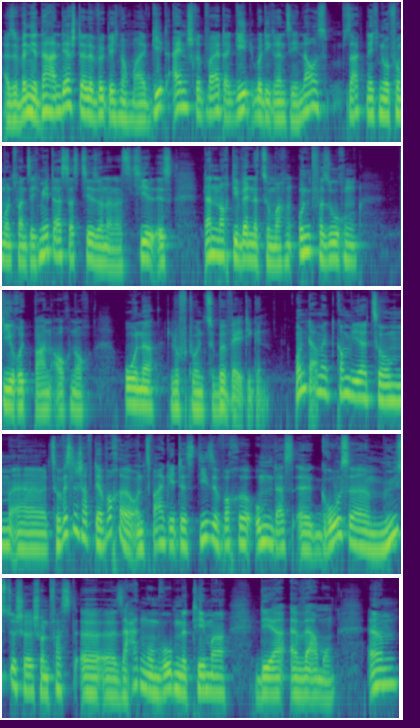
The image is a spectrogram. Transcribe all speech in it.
Also wenn ihr da an der Stelle wirklich nochmal geht einen Schritt weiter, geht über die Grenze hinaus, sagt nicht nur 25 Meter ist das Ziel, sondern das Ziel ist, dann noch die Wende zu machen und versuchen, die Rückbahn auch noch ohne Luftholen zu bewältigen. Und damit kommen wir zum, äh, zur Wissenschaft der Woche. Und zwar geht es diese Woche um das äh, große, mystische, schon fast äh, äh sagenumwobene Thema der Erwärmung. Ähm,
